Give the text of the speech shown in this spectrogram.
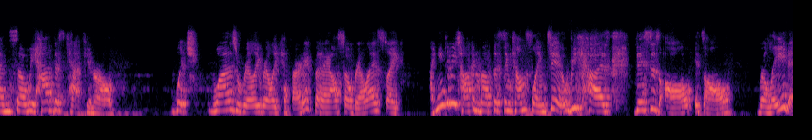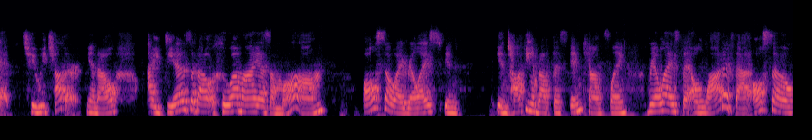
And so we had this cat funeral, which was really, really cathartic. But I also realized like, I need to be talking about this in counseling too, because this is all, it's all related to each other, you know? Ideas about who am I as a mom. Also, I realized in in talking about this in counseling, realized that a lot of that also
